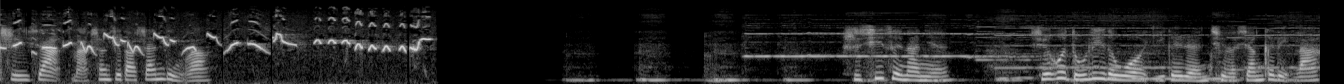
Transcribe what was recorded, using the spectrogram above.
持一下，马上就到山顶了。十七岁那年，学会独立的我，一个人去了香格里拉，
